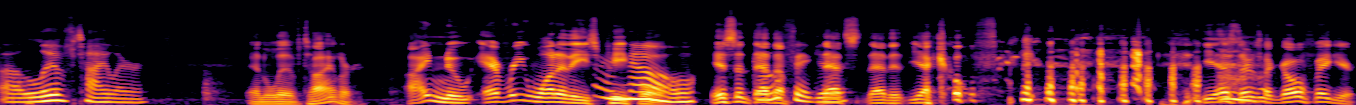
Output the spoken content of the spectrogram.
uh, Liv Tyler. And Liv Tyler. I knew every one of these I people. know. Isn't that Go the figure. That's that is yeah. Go figure. yes, there's a go figure.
